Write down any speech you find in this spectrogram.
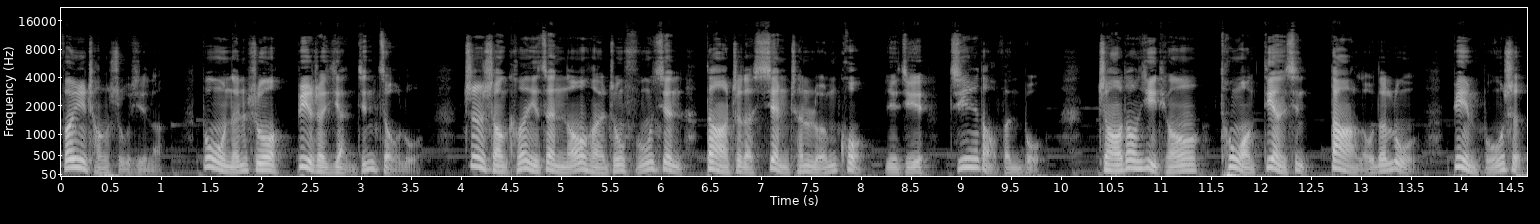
非常熟悉了。不能说闭着眼睛走路，至少可以在脑海中浮现大致的县城轮廓以及街道分布。找到一条通往电信大楼的路，并不是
